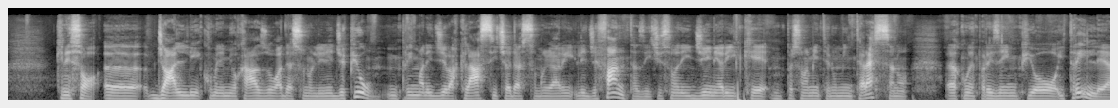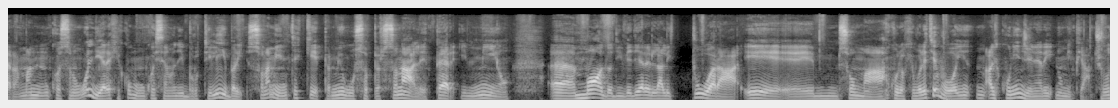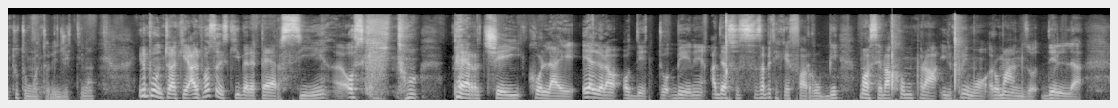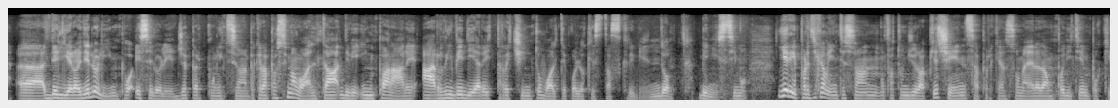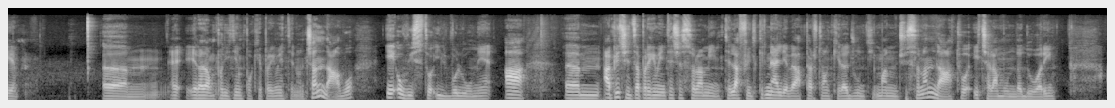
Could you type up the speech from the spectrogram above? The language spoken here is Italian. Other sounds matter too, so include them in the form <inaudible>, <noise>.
che ne so, eh, gialli come nel mio caso adesso non li legge più, prima leggeva classici adesso magari legge fantasy, ci sono dei generi che personalmente non mi interessano, eh, come per esempio i thriller, ma questo non vuol dire che comunque siano dei brutti libri, solamente che per mio gusto personale, per il mio eh, modo di vedere la lettura e insomma quello che volete voi, alcuni generi non mi piacciono, tutto molto legittimo. Il punto è che al posto di scrivere Percy eh, ho scritto <laughs> Percei con la E. E allora ho detto bene adesso sapete che fa Ruby? Ma se va a comprare il primo romanzo del, uh, degli eroi dell'Olimpo e se lo legge per punizione perché la prossima volta deve imparare a rivedere 300 volte quello che sta scrivendo. Benissimo. Ieri praticamente sono, ho fatto un giro a Piacenza perché insomma era da un po' di tempo che um, era da un po' di tempo che praticamente non ci andavo e ho visto il volume. A, um, a Piacenza praticamente c'è solamente la Feltrinelli, aveva aperto anche la Giunti ma non ci sono andato e c'è la Mondadori.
